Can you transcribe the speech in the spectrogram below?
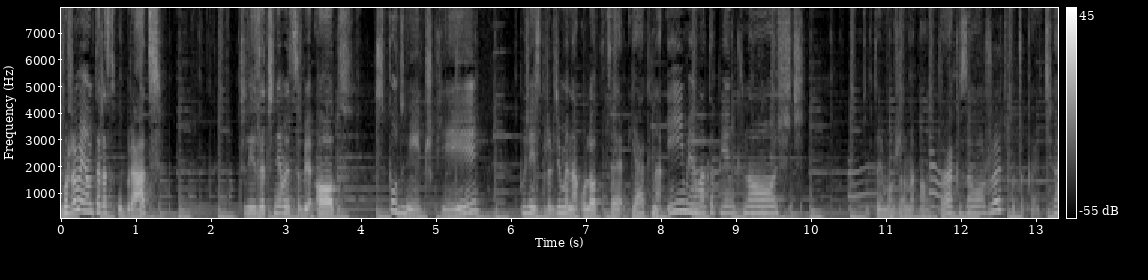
Możemy ją teraz ubrać, czyli zaczniemy sobie od spódniczki. Później sprawdzimy na ulotce, jak na imię ma ta piękność. Tutaj możemy o tak założyć, poczekajcie.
